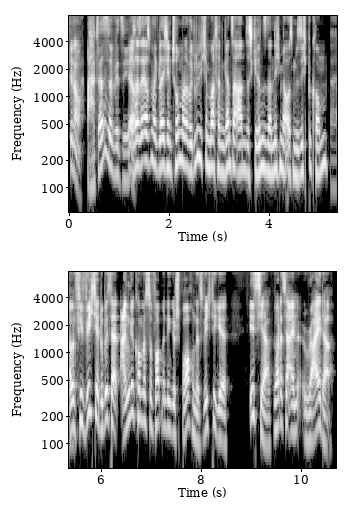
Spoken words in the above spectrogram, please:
genau. Ach, das ist ja witzig. Ja. Das heißt, erstmal gleich den Tonmann aber glücklich gemacht, hat den ganzen Abend das Grinsen dann nicht mehr aus dem Gesicht bekommen. Aber viel wichtiger, du bist ja angekommen, hast sofort mit denen gesprochen. Das Wichtige ist ja, du hattest ja einen Rider.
